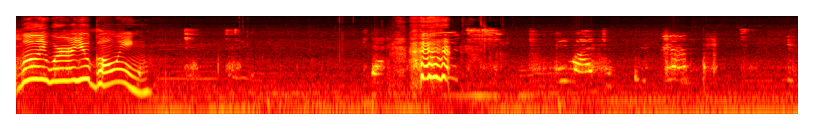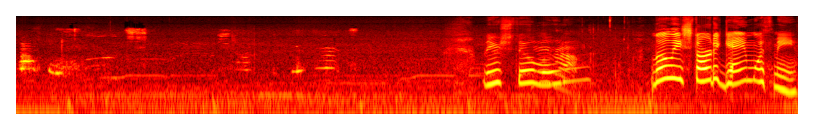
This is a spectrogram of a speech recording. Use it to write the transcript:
Lily, where are you going? They're still loading. Lily, start a game with me.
